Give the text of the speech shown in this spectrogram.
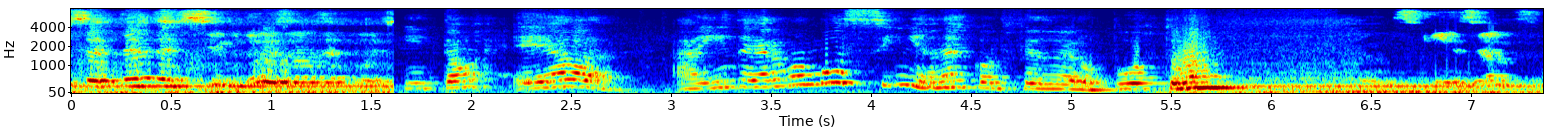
Em 75, dois anos depois. Então ela ainda era uma mocinha, né? Quando fez o aeroporto, né? Uns 15 anos.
